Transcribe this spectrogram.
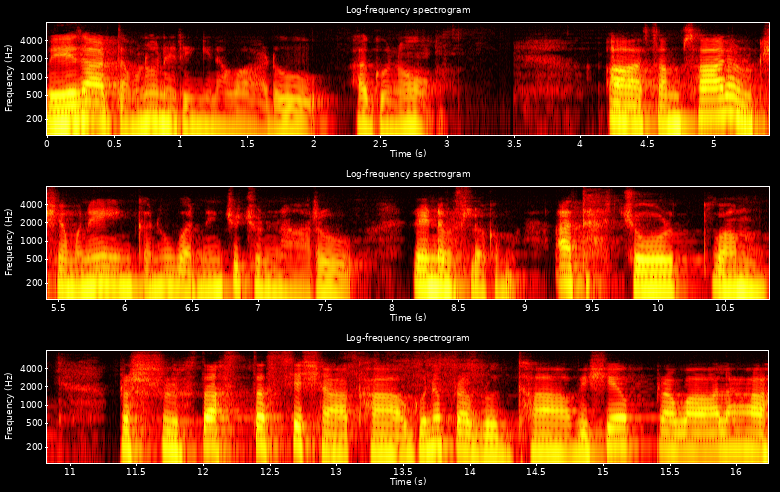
వేదార్థమును నెరింగినవాడు. అగును. ఆ సంసార వృక్షమునే ఇంకను వర్ణించుచున్నారు. రెండవ శ్లోకం అథ చోత్వం ప్రసృతస్త శాఖ గుణప్రవృద్ధ విషయప్రవాళా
